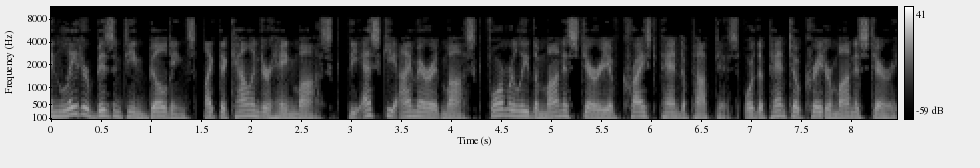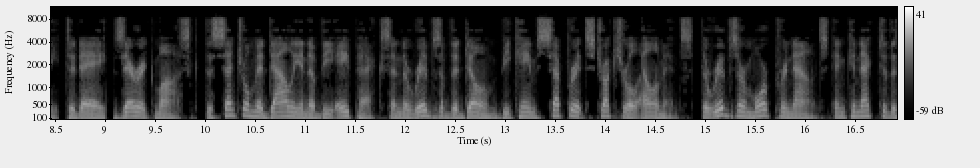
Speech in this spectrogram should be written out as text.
In later Byzantine buildings, like the Kalenderhane Mosque, the Eski Imaret Mosque formerly the Monastery of Christ Pantepoptes or the Pantocrator Monastery today, Zeyrek Mosque, the central medallion of the apex and the ribs of the dome became separate structural elements, the ribs are more pronounced and connect to the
